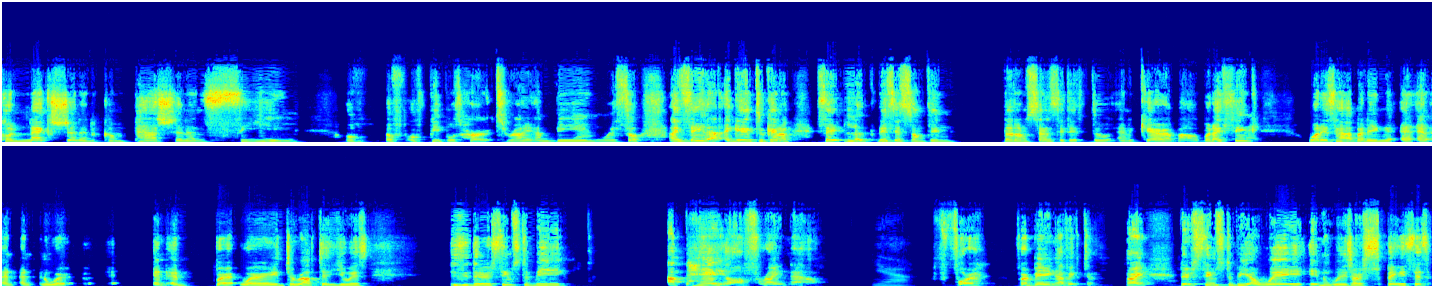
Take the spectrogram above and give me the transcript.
connection and compassion and seeing of, of, of people's hurts, right? And being yeah. with. So I say that again to kind of say, look, this is something that I'm sensitive to and care about. But I think right. what is happening and, and, and, and where and, and where, where I interrupted you is, is there seems to be a payoff right now. Yeah. For for being a victim right? There seems to be a way in which our spaces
